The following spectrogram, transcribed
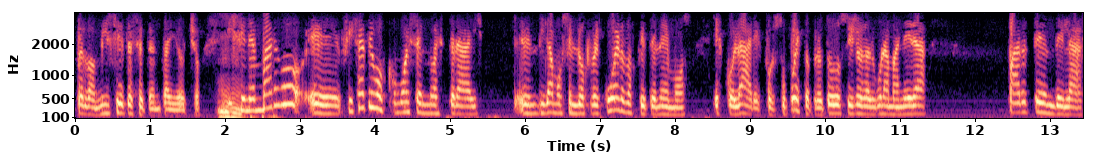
perdón, 1778. Y sin embargo, eh, fíjate vos cómo es en nuestra, digamos, en los recuerdos que tenemos escolares, por supuesto, pero todos ellos de alguna manera parten de las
